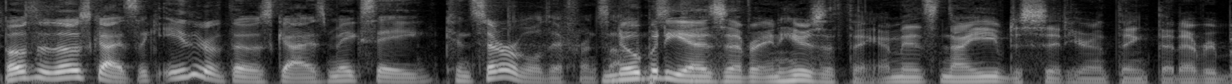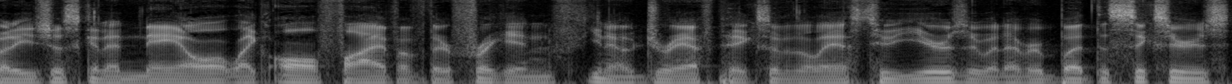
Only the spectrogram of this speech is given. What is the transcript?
both of those guys like either of those guys makes a considerable difference Nobody has ever, and here's the thing. I mean, it's naive to sit here and think that everybody's just going to nail like all five of their friggin' you know draft picks over the last two years or whatever. But the Sixers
